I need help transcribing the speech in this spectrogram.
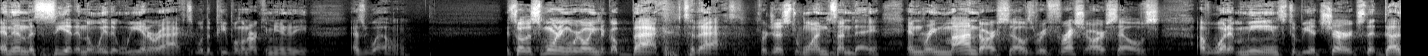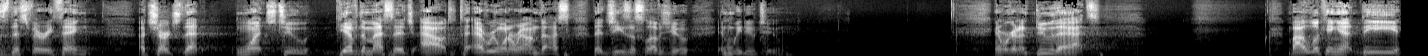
and then to see it in the way that we interact with the people in our community as well. And so this morning we're going to go back to that for just one Sunday and remind ourselves, refresh ourselves of what it means to be a church that does this very thing. A church that wants to give the message out to everyone around us that Jesus loves you and we do too. And we're going to do that by looking at the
